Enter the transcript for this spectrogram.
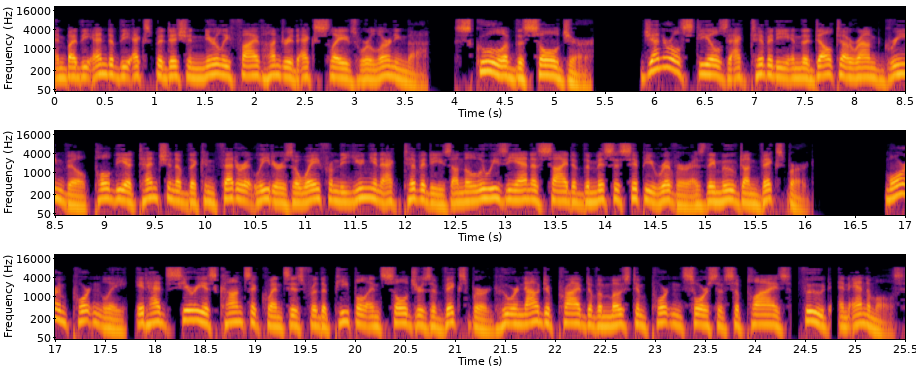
and by the end of the expedition nearly 500 ex-slaves were learning the "'School of the Soldier' General Steele's activity in the Delta around Greenville pulled the attention of the Confederate leaders away from the Union activities on the Louisiana side of the Mississippi River as they moved on Vicksburg. More importantly, it had serious consequences for the people and soldiers of Vicksburg who were now deprived of a most important source of supplies, food, and animals.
